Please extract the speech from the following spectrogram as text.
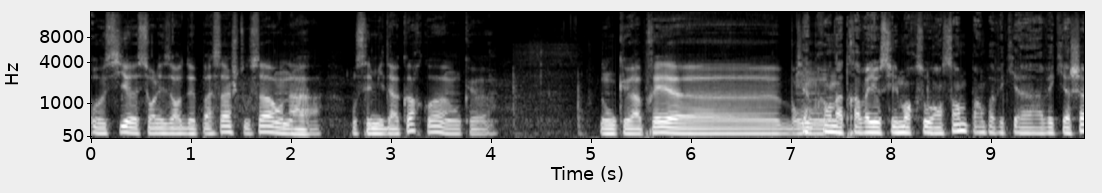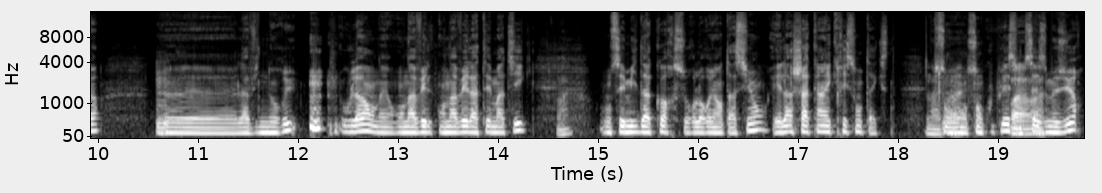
aussi euh, sur les ordres de passage, tout ça, on a, on s'est mis d'accord, quoi. Donc, euh, donc euh, après, euh, bon. Puis après, on a travaillé aussi le morceau ensemble, par exemple avec, avec Yacha, Mm. euh, La vie de nos rues, où là, on, avait, on avait la thématique, Ouais. On s'est mis d'accord sur l'orientation, et là, chacun écrit son texte, Ouais, son, ouais. son couplet, Ouais, son 16 ouais. mesures.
